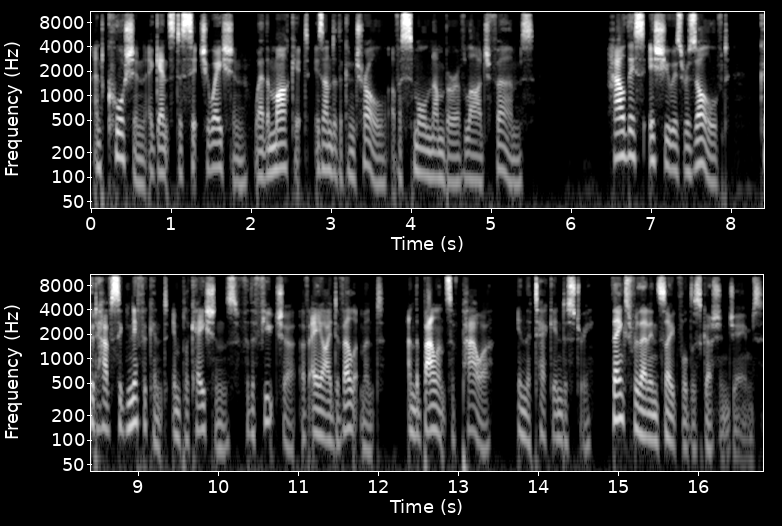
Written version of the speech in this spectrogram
and caution against a situation where the market is under the control of a small number of large firms. How this issue is resolved could have significant implications for the future of AI development and the balance of power in the tech industry. Thanks for that insightful discussion, James.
